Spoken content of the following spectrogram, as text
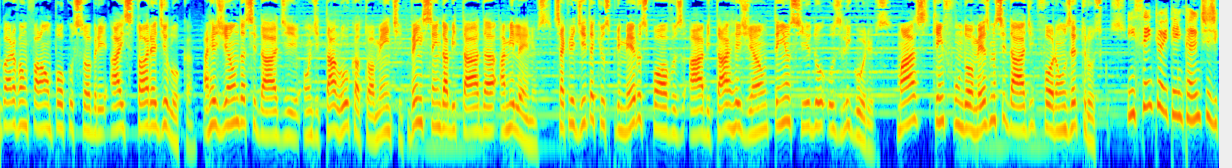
Agora vamos falar um pouco sobre a história de Luca. A região da cidade onde está Luca atualmente vem sendo habitada há milênios. Se acredita que os primeiros povos a habitar a região tenham sido os ligúrios, mas quem fundou a mesma cidade foram os etruscos. Em 180 a.C.,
